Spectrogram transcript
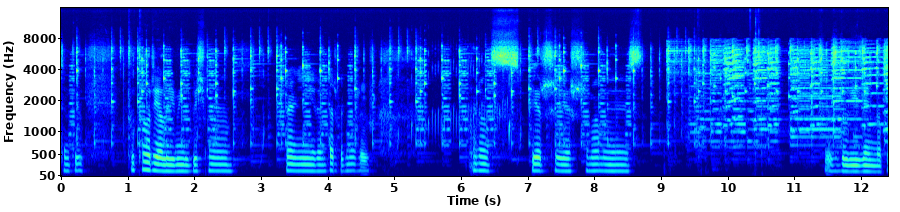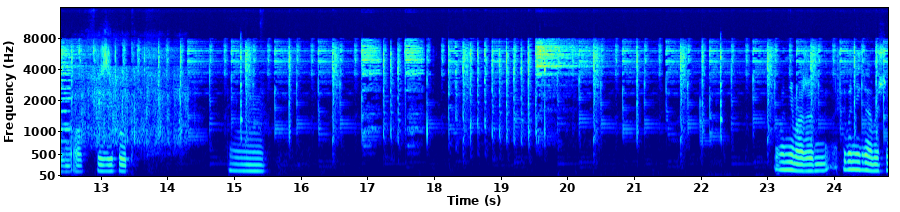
ten tu tutorial i mielibyśmy przynajmniej jeden perfekt, może już Raz pierwszy jeszcze mamy. To jest drugi dzień na pewno. O, Fizzy Food. Mm. Chyba nie ma, że chyba nie grałem jeszcze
